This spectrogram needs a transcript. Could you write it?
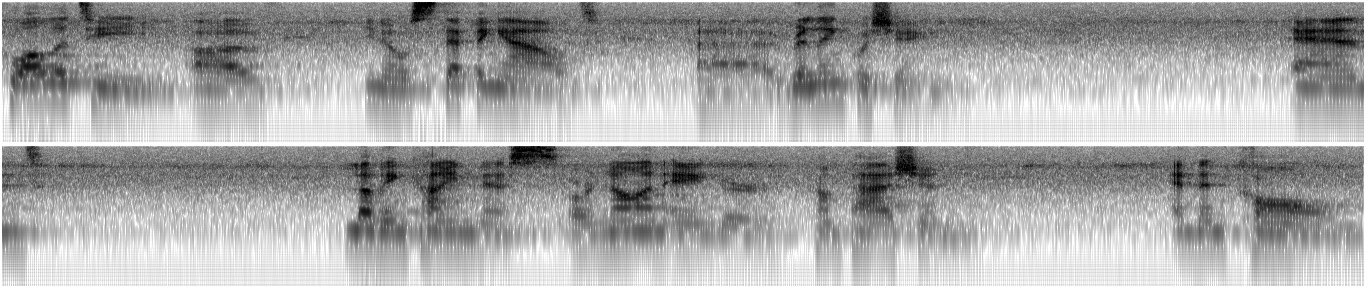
quality of, you know, stepping out, uh, relinquishing, and loving kindness or non anger, compassion, and then calm,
